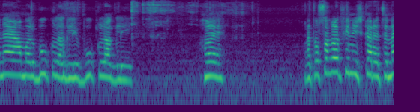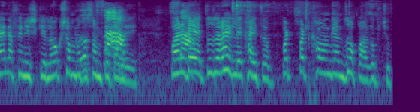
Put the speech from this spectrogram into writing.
नाही आम्हाला भूक लागली भूक लागली. होय. आता सगळं फिनिश करायचं नाही ना फिनिश केलं शंभूचं संपत आले पर डे तुझं राहिले खायचं. पटपट खाऊन घ्या झोपा गपचूप.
